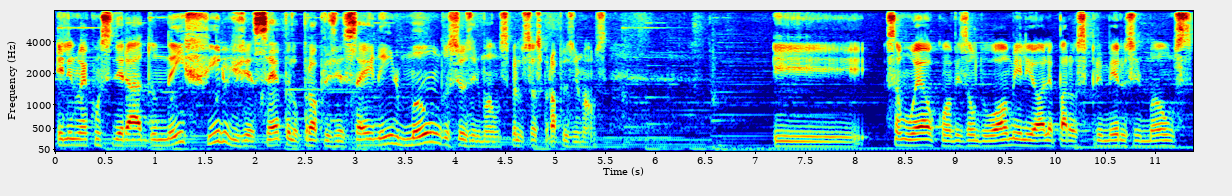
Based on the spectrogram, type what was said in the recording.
ele não é considerado nem filho de Jessé pelo próprio Jessé e nem irmão dos seus irmãos pelos seus próprios irmãos. E Samuel, com a visão do homem, ele olha para os primeiros irmãos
